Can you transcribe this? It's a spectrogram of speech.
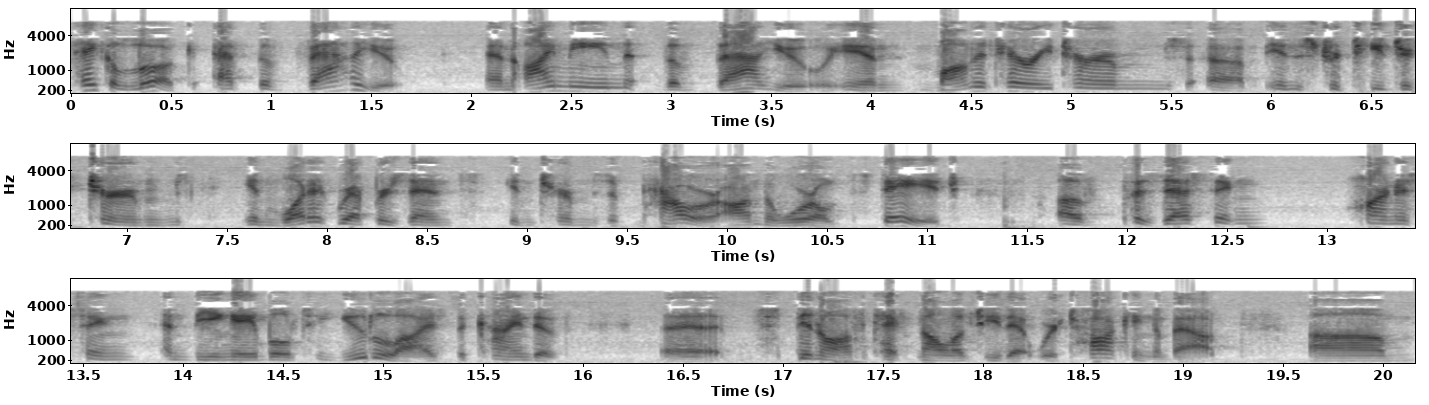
take a look at the value, and I mean the value in monetary terms, uh, in strategic terms, in what it represents in terms of power on the world stage, of possessing harnessing and being able to utilize the kind of uh, spin-off technology that we're talking about. Um,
